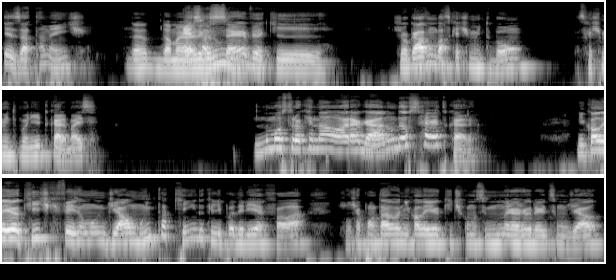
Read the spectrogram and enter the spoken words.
Exatamente. da, da maior Essa. Sérvia que jogava um basquete muito bom, basquete muito bonito, cara, mas não mostrou que na hora H não deu certo, cara. Nikola Jokic, que fez um mundial muito aquém do que ele poderia falar. A gente apontava o Nikola Jokic como o segundo melhor jogador desse mundial.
